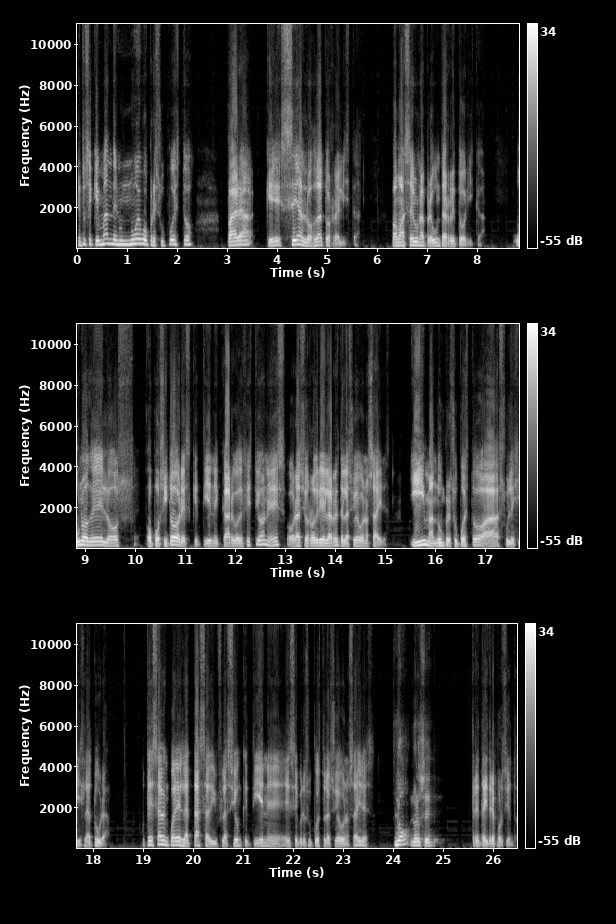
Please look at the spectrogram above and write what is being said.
Entonces, que manden un nuevo presupuesto para que sean los datos realistas. Vamos a hacer una pregunta retórica. Uno de los opositores que tiene cargo de gestión es Horacio Rodríguez Larreta en la Ciudad de Buenos Aires y mandó un presupuesto a su legislatura. ¿Ustedes saben cuál es la tasa de inflación que tiene ese presupuesto de la Ciudad de Buenos Aires? No, no lo sé. 33%.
